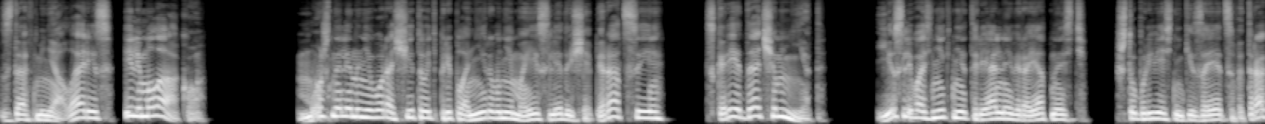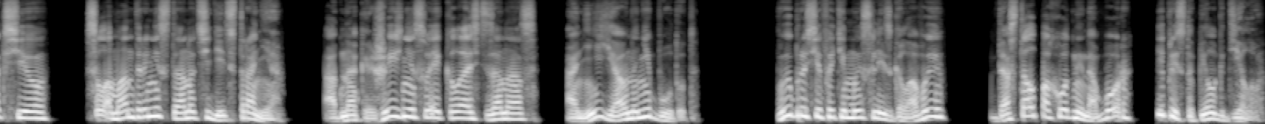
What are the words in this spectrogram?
сдав меня Ларис или Малааку. Можно ли на него рассчитывать при планировании моей следующей операции? Скорее да, чем нет. Если возникнет реальная вероятность, что буревестники заедутся в Этраксию, саламандры не станут сидеть в стране. Однако и жизни своей класть за нас они явно не будут. Выбросив эти мысли из головы, достал походный набор и приступил к делу.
